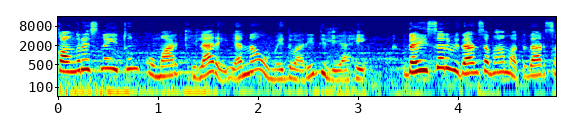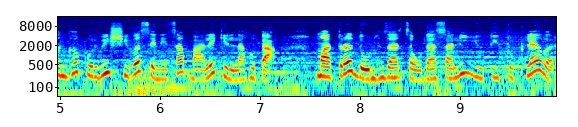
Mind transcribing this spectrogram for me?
काँग्रेसने इथून कुमार खिलारे यांना उमेदवारी दिली आहे. दहिसर विधानसभा मतदारसंघ पूर्वी शिवसेनेचा बालेकिल्ला होता. मात्र दोन हजार चौदा साली युती तुटल्यावर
